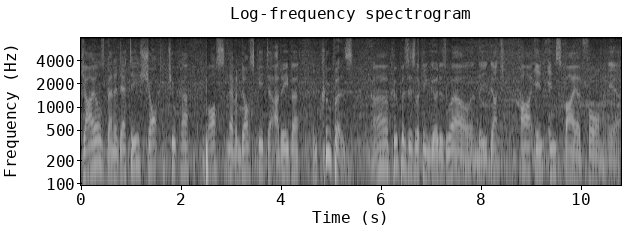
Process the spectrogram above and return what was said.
Giles, Benedetti, Kszczot, Tuka, Bosse, Lewandowski, De Arriba and Kupers. Oh, Kupers is looking good as well. And the Dutch are in inspired form here.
